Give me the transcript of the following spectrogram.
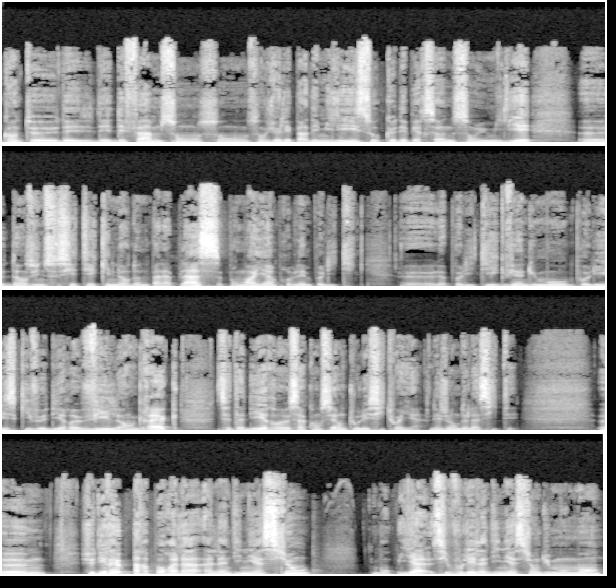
quand euh, des, des, des, femmes sont, sont, sont, violées par des milices ou que des personnes sont humiliées euh, dans une société qui ne leur donne pas la place, pour moi, il y a un problème politique. Euh, la politique vient du mot police qui veut dire ville en grec, c'est-à-dire euh, ça concerne tous les citoyens, les gens de la cité. Euh, je dirais par rapport à l'indignation, bon, il y a, si vous voulez, l'indignation du moment,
